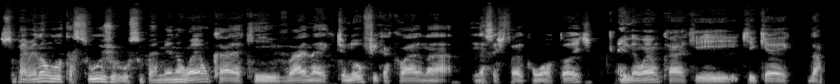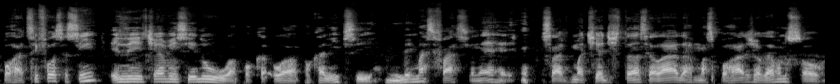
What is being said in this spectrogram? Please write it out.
o Superman não luta sujo, o Superman não é um cara que vai, né? De novo, fica claro na, nessa história com o Altoid. Ele não é um cara que, que quer dar porrada. Se fosse assim, ele tinha vencido o, Apoca o Apocalipse bem mais fácil, né? Sabe, mantinha a distância lá, dava umas porradas e jogava no sol.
